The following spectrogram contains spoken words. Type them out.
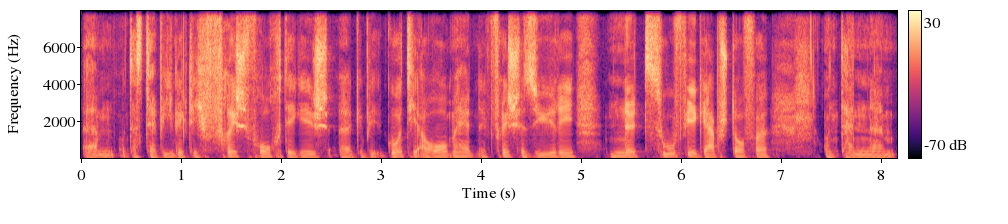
ähm, dass der wie wirklich frisch fruchtig ist, äh, gut die Aromen hat, eine frische Syri, nicht zu viel Gerbstoffe. Und dann ähm,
